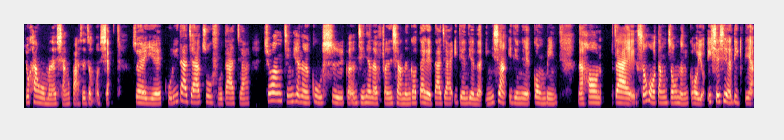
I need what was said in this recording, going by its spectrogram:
就看我们的想法是怎么想。所以也鼓励大家，祝福大家，希望今天的故事跟今天的分享能够带给大家一点点的影响，一点点共鸣，然后在生活当中能够有一些些的力量。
